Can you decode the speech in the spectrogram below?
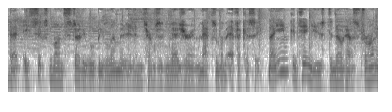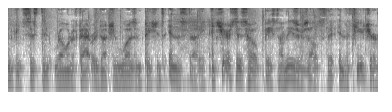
that a six month study will be limited in terms of measuring maximum efficacy. Naeem continues to note how strong and consistent relative fat reduction was in patients in the study and shares his hope, based on these results, that in the future,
